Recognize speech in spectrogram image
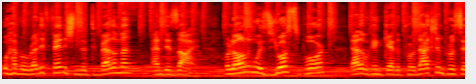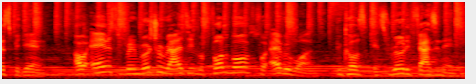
We have already finished the development and design, but only with your support that we can get the production process begin. Our aim is to bring virtual reality affordable for everyone because it's really fascinating.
